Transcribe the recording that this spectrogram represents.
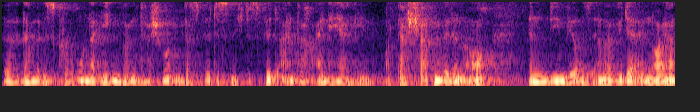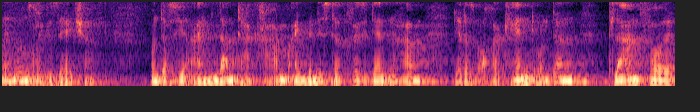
damit ist Corona irgendwann verschwunden. Das wird es nicht. Es wird einfach einhergehen. Und das schaffen wir dann auch, indem wir uns immer wieder erneuern in unserer Gesellschaft und dass wir einen Landtag haben, einen Ministerpräsidenten haben, der das auch erkennt und dann planvoll,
